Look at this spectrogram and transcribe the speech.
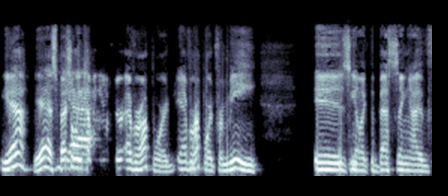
yeah, yeah, especially yeah. coming after Ever Upward. Ever Upward for me is you know like the best thing I've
